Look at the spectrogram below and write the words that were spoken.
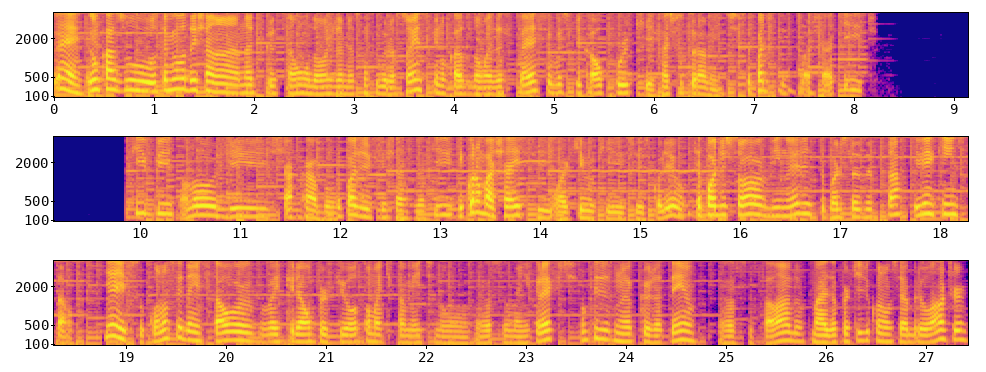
É, no caso, eu também vou deixar na, na descrição de onde das minhas configurações, que no caso dão mais FPS, eu vou explicar o porquê, mas futuramente. Você pode baixar aqui, Keep, download, acabou. Você pode fechar isso daqui. E quando baixar esse arquivo que você escolheu, você pode só vir nele, você pode só executar e vir aqui em install. E é isso, quando você der install, vai criar um perfil automaticamente no negócio do Minecraft. Não fiz isso no meu porque eu já tenho o negócio instalado, mas a partir de quando você abrir o launcher,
